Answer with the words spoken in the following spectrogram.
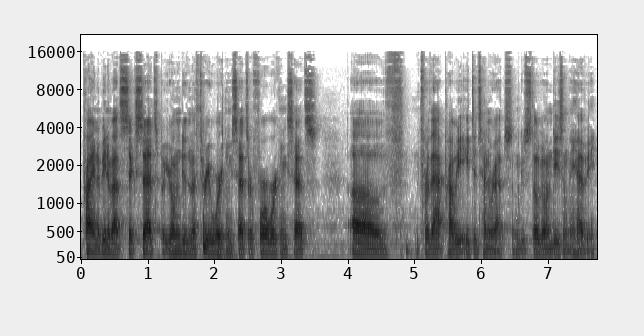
probably end up being about six sets, but you're only doing the three working sets or four working sets of for that probably eight to ten reps. I'm still going decently heavy.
